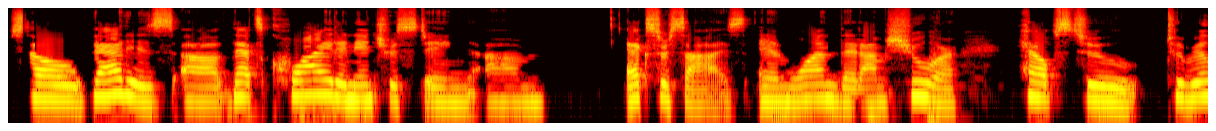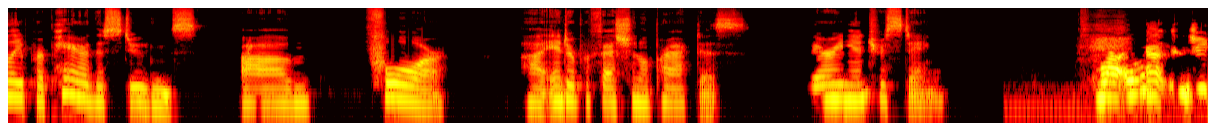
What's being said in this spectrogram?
So that is uh, that's quite an interesting um, exercise and one that I'm sure helps to to really prepare the students um, for uh, interprofessional practice. Very interesting. Well, uh, could you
